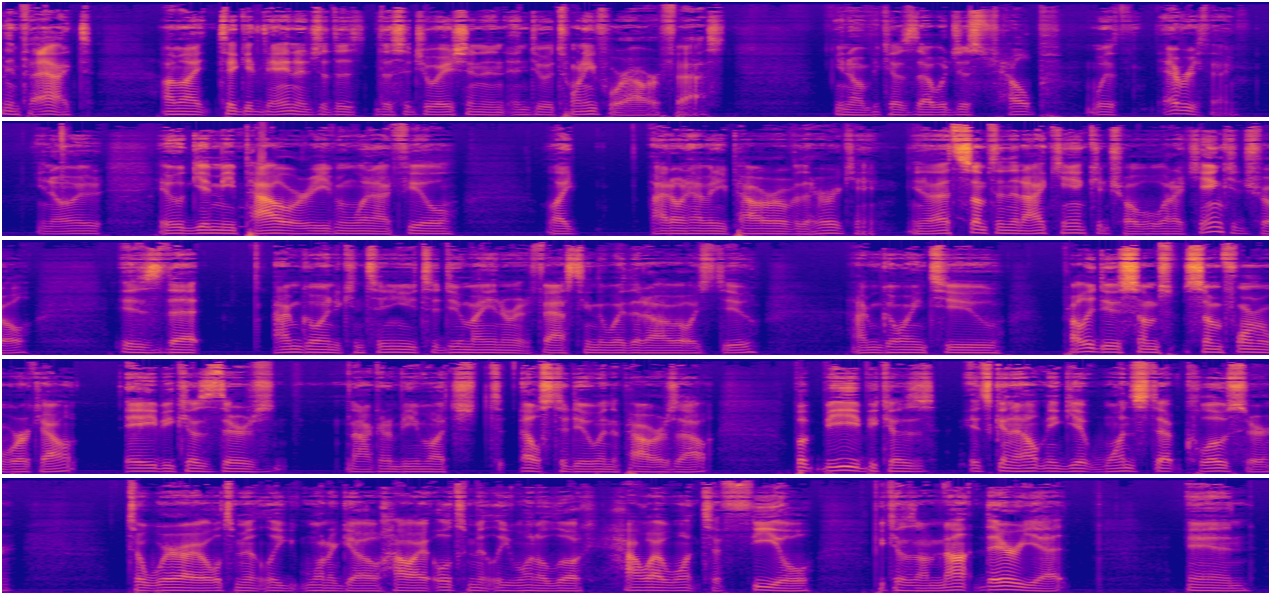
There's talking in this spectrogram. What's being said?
In fact, I might take advantage of the the situation and, and do a 24 hour fast. You know, because that would just help with everything. You know, it, it would give me power even when I feel like I don't have any power over the hurricane. You know, that's something that I can't control. But what I can control is that I'm going to continue to do my intermittent fasting the way that I always do. I'm going to probably do some some form of workout. A because there's not going to be much else to do when the power's out, but B because it's going to help me get one step closer to where I ultimately want to go, how I ultimately want to look, how I want to feel because I'm not there yet. And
